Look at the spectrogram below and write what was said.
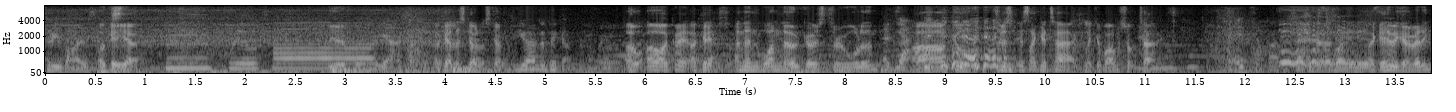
three bars. okay, yeah. Mm, we'll fall. Beautiful. Yeah, exactly. Okay, let's go, let's go. You have to pick up. Oh, oh, great, okay. Yeah. And then one note goes through all of them? Exactly. Ah, cool. So it's, it's like a tag, like a barbershop tag. It's a problem. That's what it is. Okay, here we go, ready?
